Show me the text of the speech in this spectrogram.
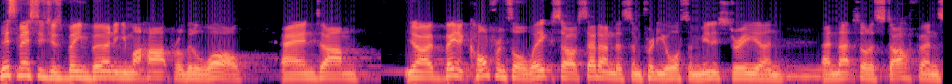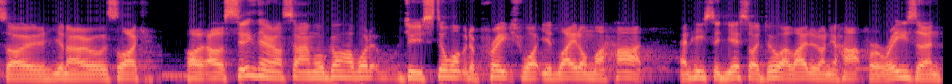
this message has been burning in my heart for a little while. And, um, you know, I've been at conference all week, so I've sat under some pretty awesome ministry and, and that sort of stuff. And so, you know, it was like, I, I was sitting there and I was saying, well, God, what, do you still want me to preach what you'd laid on my heart? And he said, Yes, I do. I laid it on your heart for a reason.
